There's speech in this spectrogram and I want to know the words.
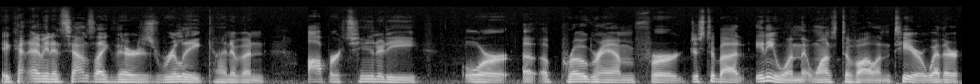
It kind of, I mean, it sounds like there's really kind of an opportunity or a, a, program for just about anyone that wants to volunteer, whether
